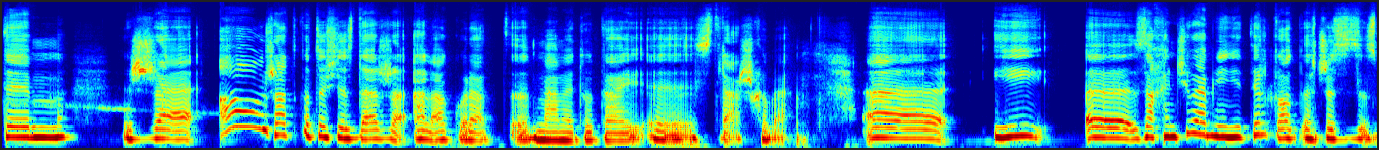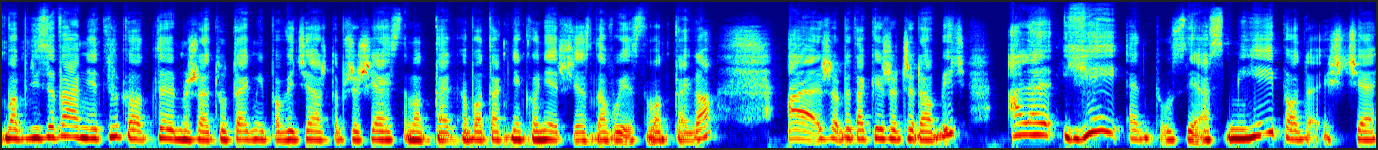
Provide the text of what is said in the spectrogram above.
tym, że o, rzadko to się zdarza, ale akurat mamy tutaj y, straż chyba. E, I zachęciła mnie nie tylko, znaczy zmobilizowała mnie tylko tym, że tutaj mi powiedziała, że to przecież ja jestem od tego, bo tak niekoniecznie znowu jestem od tego, żeby takie rzeczy robić, ale jej entuzjazm, jej podejście,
